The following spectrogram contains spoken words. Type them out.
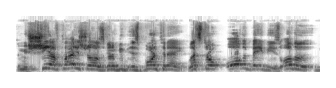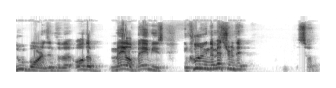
The Mashiach of Klal Yisrael is going to be is born today. Let's throw all the babies, all the newborns into the all the male babies, including the Mitzvah. So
